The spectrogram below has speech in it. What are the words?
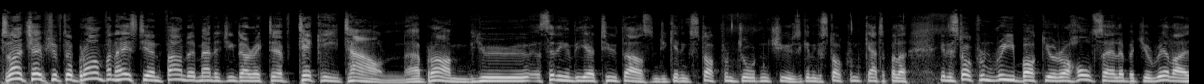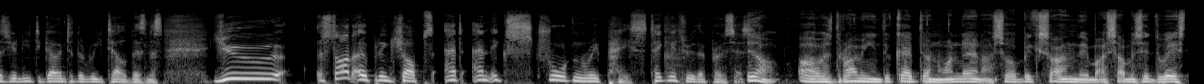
Tonight, shapeshifter Braam van Huyssteen, founder and managing director of Tekkie Town. Uh, Braam, you sitting in the year 2000. You're getting stock from Jordan Shoes. You're getting stock from Caterpillar. You're getting stock from Reebok. You're a wholesaler, but you realize you need to go into the retail business. You start opening shops at an extraordinary pace. Take me through the process. Yeah, I was driving into Cape Town one day and I saw a big sign there by Somerset West,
